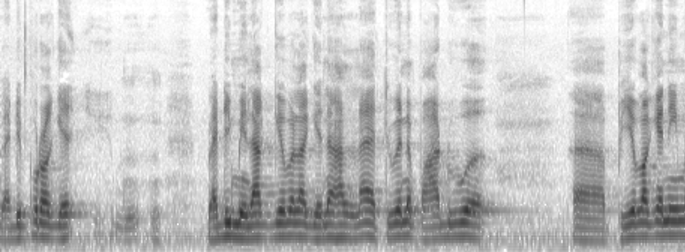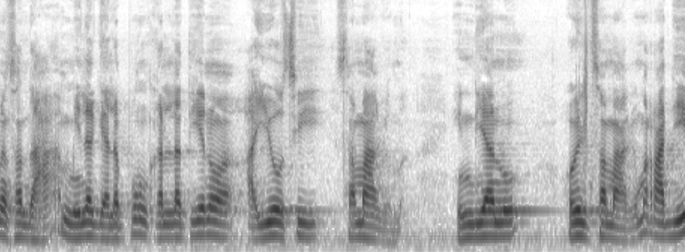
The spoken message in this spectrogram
වැඩිපුර වැඩි මිලක් ගෙවලා ගෙනහල්ලා ඇතිවෙන පාඩුව පියව ගැනීම සඳහා මිල ගැලපුම් කරලා තියෙනවා IOC සමාගම. ඉන්දියනු ඔයිල් සමාගම රජය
